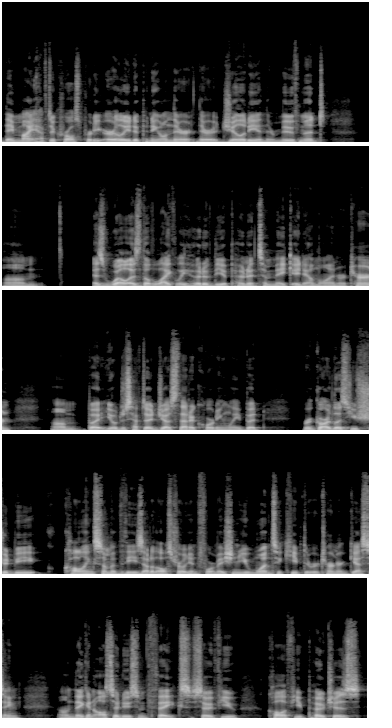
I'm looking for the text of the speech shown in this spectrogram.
they might have to cross pretty early depending on their, their agility and their movement. Um, as well as the likelihood of the opponent to make a down the line return. Um, but you'll just have to adjust that accordingly. But regardless, you should be calling some of these out of the Australian formation. You want to keep the returner guessing. Um, they can also do some fakes. So if you call a few poaches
